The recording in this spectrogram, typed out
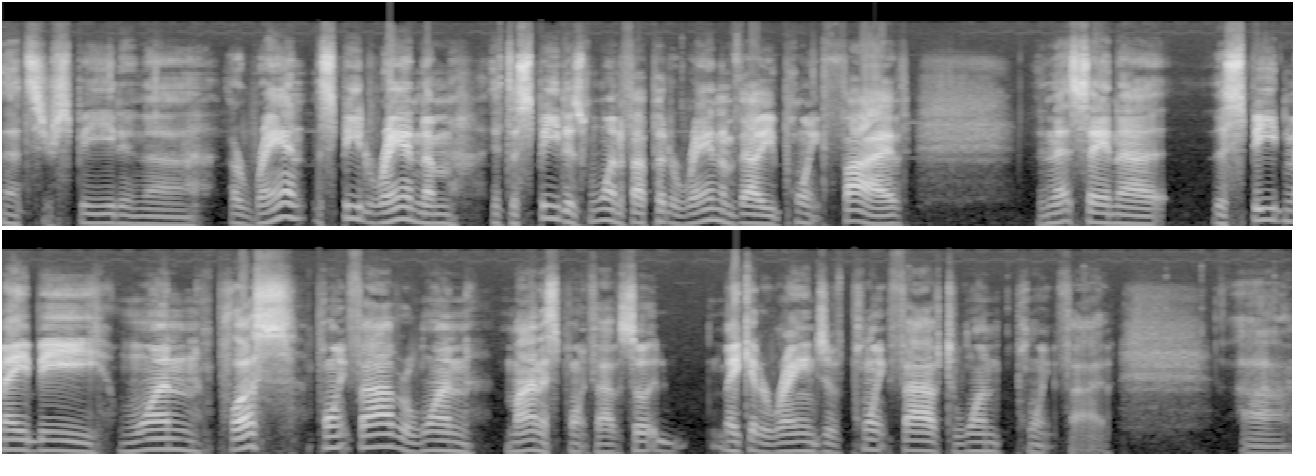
that's your speed and uh, a ran the speed random if the speed is 1 if I put a random value 0.5 then that's saying uh, the speed may be 1 plus 0.5 or 1 minus 0.5 so it would make it a range of 0.5 to 1.5. Uh,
